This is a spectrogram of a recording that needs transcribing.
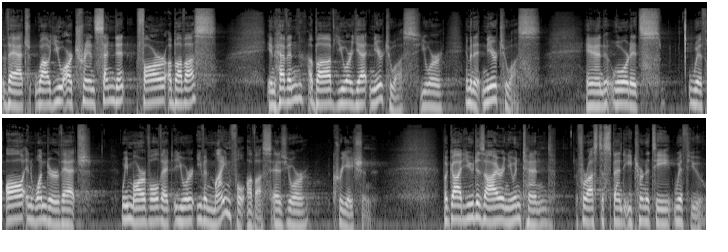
that while you are transcendent, far above us, in heaven above, you are yet near to us. You are immanent, near to us. And Lord, it's with awe and wonder that we marvel that you are even mindful of us as your creation. But God, you desire and you intend for us to spend eternity with you.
